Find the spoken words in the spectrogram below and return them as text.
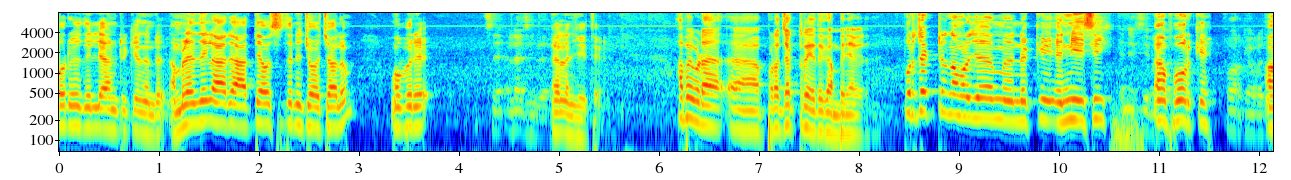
ഒരു ഇതില്ലാണ്ടിരിക്കുന്നുണ്ട് നമ്മളെന്തെങ്കിലും ആരും അത്യാവശ്യത്തിന് ചോദിച്ചാലും മൂപ്പര് എല്ലാം ചെയ്തു തരും അപ്പോൾ ഇവിടെ പ്രൊജക്ടർ ഏത് കമ്പനിയാണ് വരുന്നത്? പ്രൊജക്ട് നമ്മൾ നെക്ക് എൻ ഇ സി ആ ഫോർ കെ ആ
